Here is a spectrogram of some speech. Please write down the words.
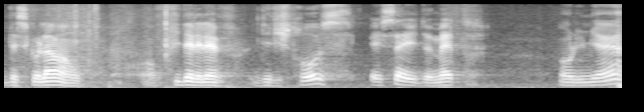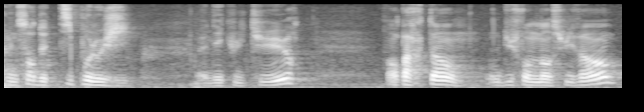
Descola, en fidèle élève d'Évi-Strauss, essaye de mettre en lumière une sorte de typologie euh, des cultures, en partant du fondement suivant,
